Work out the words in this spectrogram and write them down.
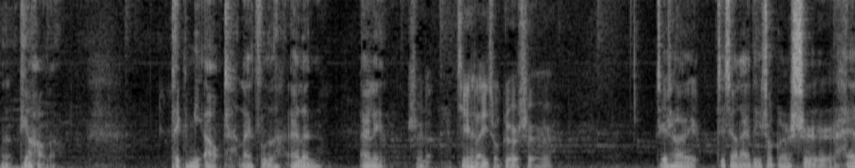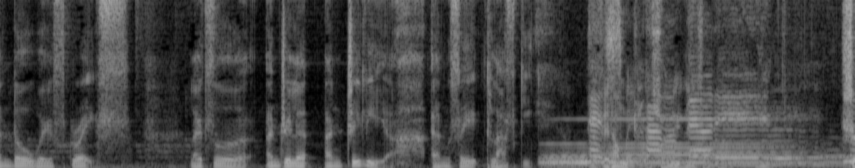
嗯，挺好的。Take Me Out 来自 Alan Allen，是的。接下来一首歌是接下来接下来的一首歌是 Handle with Grace，来自 Angela Angelia MC Klasky，非常美的旋律的一首歌。嗯，是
